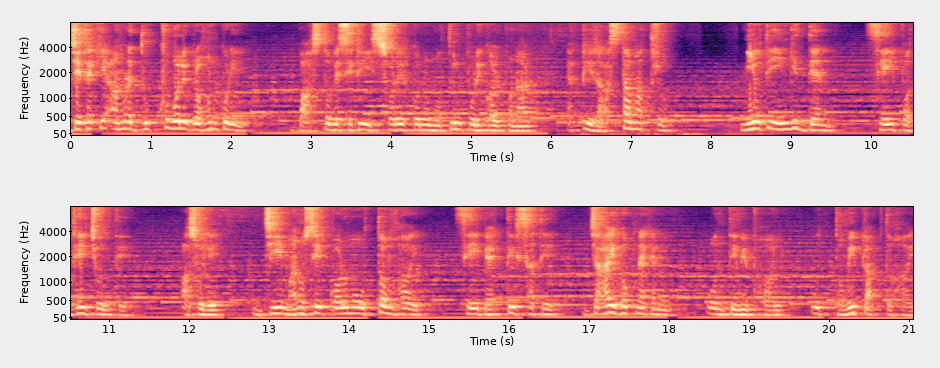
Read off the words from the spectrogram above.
যেটাকে আমরা দুঃখ বলে গ্রহণ করি, বাস্তবে সেটি ঈশ্বরের কোনো নতুন পরিকল্পনার একটি রাস্তা মাত্র। নিয়তি ইঙ্গিত দেন সেই পথেই চলতে। আসলে যে মানুষের কর্ম উত্তম হয়, সেই ব্যক্তির সাথে যাই হোক না কেন অন্তিমে ফল উত্তমই প্রাপ্ত হয়।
